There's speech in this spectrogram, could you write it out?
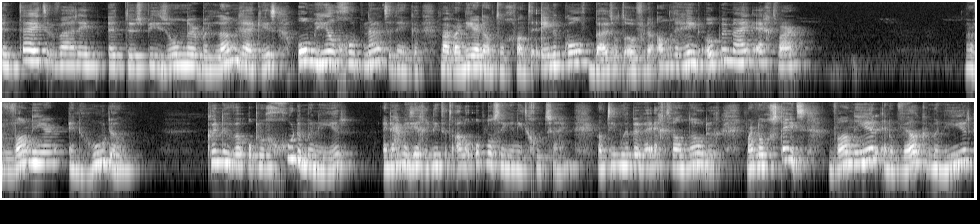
een tijd waarin het dus bijzonder belangrijk is om heel goed na te denken. Maar wanneer dan toch? Want de ene kolf buitelt over de andere heen. Ook bij mij, echt waar. Maar wanneer en hoe dan kunnen we op een goede manier, en daarmee zeg ik niet dat alle oplossingen niet goed zijn, want die hebben we echt wel nodig, maar nog steeds, wanneer en op welke manier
